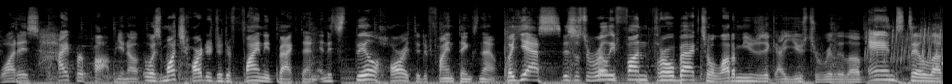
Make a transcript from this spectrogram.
what is hyper pop, you know? It was much harder to define it back then, and it's still hard to define things now. But yes, this was a really fun throwback to a lot of music I used to really love and still love.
